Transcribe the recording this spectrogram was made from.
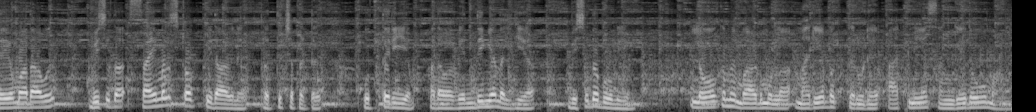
ദേവമാതാവ് വിശുദ്ധ സൈമൺ സ്റ്റോക്ക് പിതാവിന് പ്രത്യക്ഷപ്പെട്ട് ഉത്തരീയം അഥവാ വെന്തിങ്ങ നൽകിയ വിശുദ്ധ ഭൂമിയും ലോകമെമ്പാടുമുള്ള മരിയഭക്തരുടെ ആത്മീയ സങ്കേതവുമാണ്.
